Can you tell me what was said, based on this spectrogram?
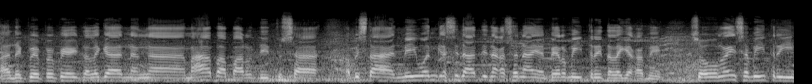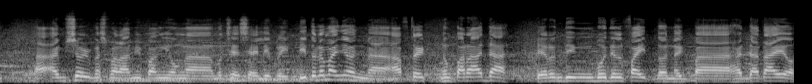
ah, nagpe-prepare talaga ng ah, mahaba para dito sa kapistahan. May 1 kasi dati nakasanayan, pero May 3 talaga kami. So ngayon sa May 3, ah, I'm sure mas marami pang yung ah, magse-celebrate. Dito naman yon after nung parada, meron din Budel Fight, no, nagpahanda tayo.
